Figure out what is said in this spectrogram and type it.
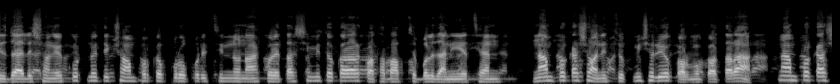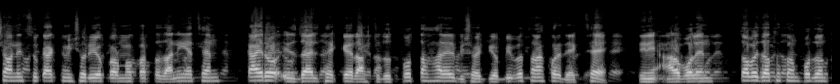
ইসরায়েলের সঙ্গে কূটনৈতিক সম্পর্ক পুরোপুরি ছিন্ন না করে তা সীমিত করার কথা ভাবছে বলে জানিয়েছেন নাম প্রকাশে অনিচ্ছুক মিশরীয় কর্মকর্তারা। নাম প্রকাশে অনিচ্ছুক এক মিশরীয় কর্মকর্তা জানিয়েছেন কায়রো ইসরায়েল থেকে রাষ্ট্রদূত প্রত্যাহারের বিষয়টিও বিবেচনা করে দেখছে। তিনি আরও বলেন তবে যতক্ষণ পর্যন্ত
